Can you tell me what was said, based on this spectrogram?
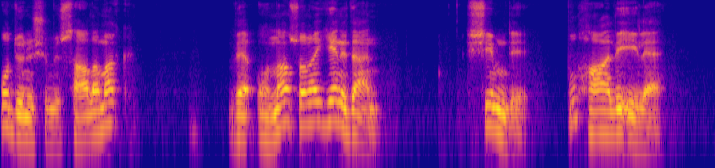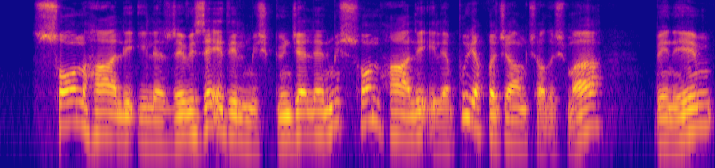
o dönüşümü sağlamak ve ondan sonra yeniden şimdi bu hali ile son hali ile revize edilmiş, güncellenmiş son hali ile bu yapacağım çalışma benim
